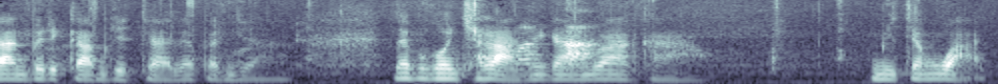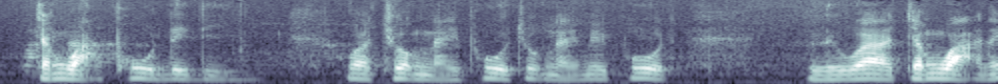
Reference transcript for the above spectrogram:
ด้านพฤติกรรมจิตใจและปัญญา และเป็นคนฉลาดในการว่ากล่าว มีจังหวะจังหวะพูดได้ดี ว่าช่วงไหนพูดช่วงไหนไม่พูด หรือว่าจังหวะใน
